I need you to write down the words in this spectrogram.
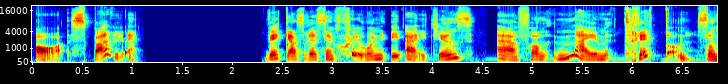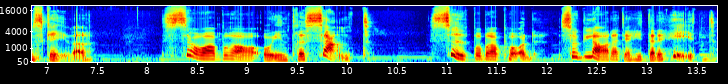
asparre. Veckans recension i iTunes är från Mime13 som skriver Så bra och intressant! Superbra podd! Så glad att jag hittade hit!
